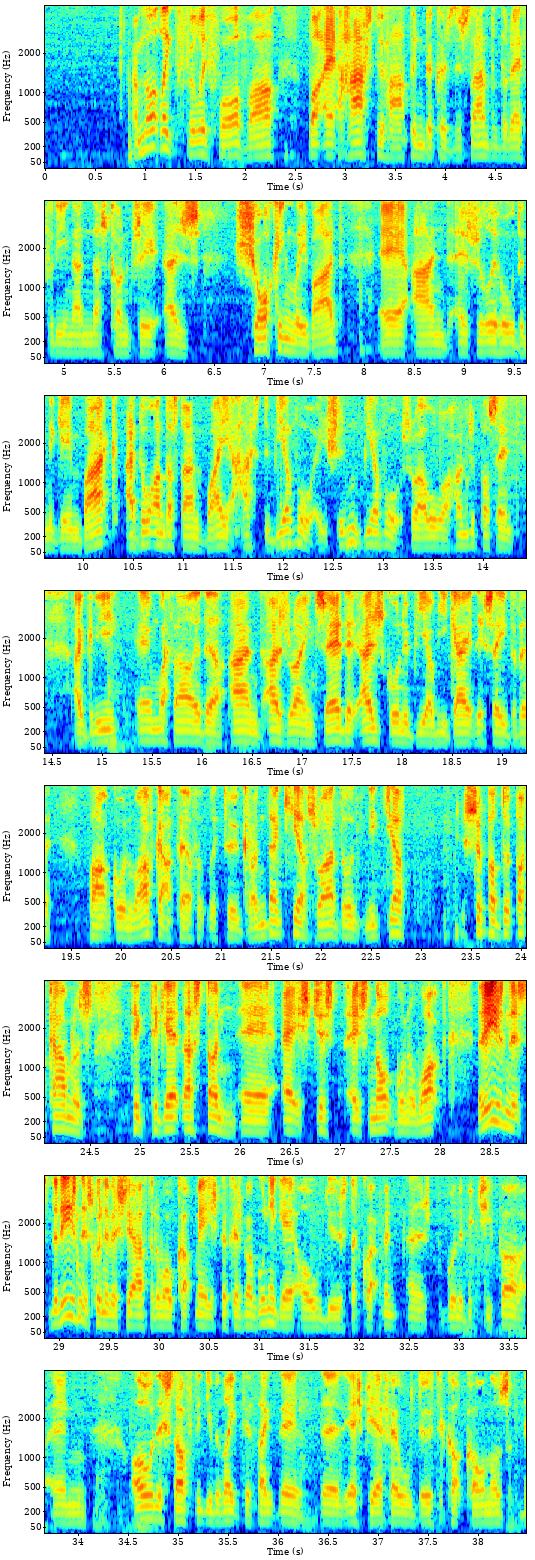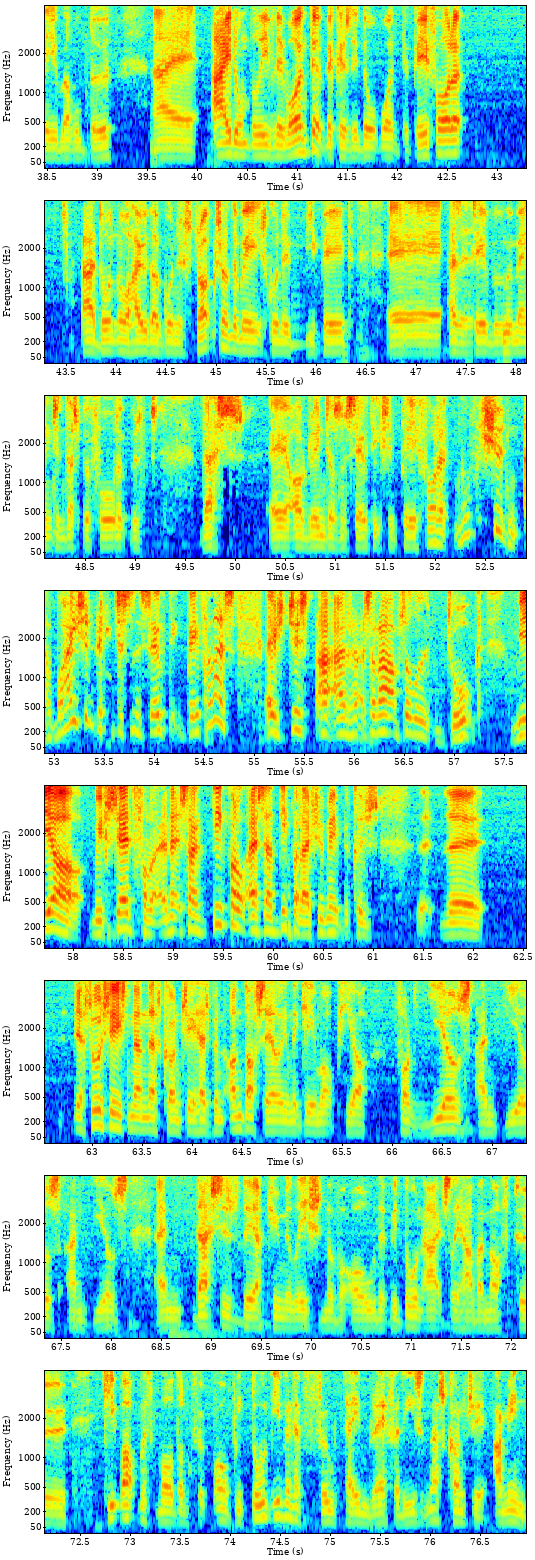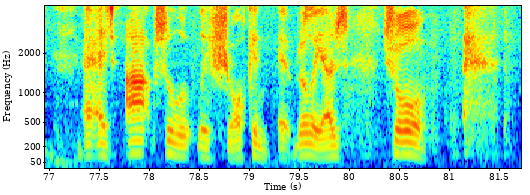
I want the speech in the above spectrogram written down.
I'm not like fully for VAR, but it has to happen because the standard of the refereeing in this country is shockingly bad, uh, and it's really holding the game back. I don't understand why it has to be a vote. It shouldn't be a vote. So I will 100% agree um, with Ali there. And as Ryan said, it is going to be a wee guy at the side of the park going, "Well, I've got a perfectly two grundig here, so I don't need your super duper cameras to, to get this done. Uh, it's just it's not going to work. The reason it's the reason it's going to be straight after the World Cup, mate, is because we're going to get all used equipment and it's going to be cheaper and all the stuff that you would like to think the the, the SPFL will do to cut corners, they will do. Uh, I don't believe they want it because they don't want to pay for it. I don't know how they're going to structure the way it's going to be paid. Uh, as I said, when we mentioned this before, it was this uh, or Rangers and Celtic should pay for it. No, we shouldn't. Why should Rangers and Celtic pay for this? It's just a, it's an absolute joke. We are we've said for it, and it's a deeper it's a deeper issue, mate, because the the association in this country has been underselling the game up here for years and years and years. And this is the accumulation of it all that we don't actually have enough to keep up with modern football. We don't even have full time referees in this country. I mean, it is absolutely shocking. It really is. So.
